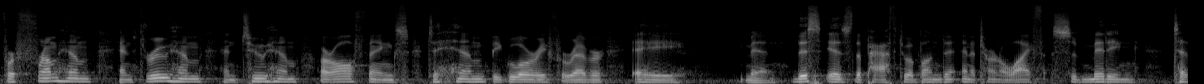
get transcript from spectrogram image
For from him and through him and to him are all things. To him be glory forever. Amen. This is the path to abundant and eternal life, submitting to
